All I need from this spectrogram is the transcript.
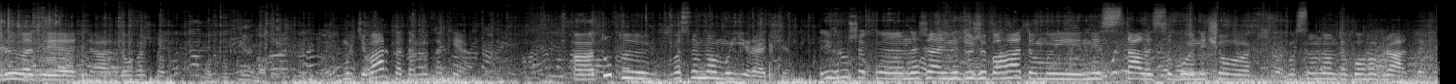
прилади для того, щоб мультиварка, там таке. А тут е, в основному мої речі. Ігрушок, е, на жаль, не дуже багато. Ми не стали з собою нічого в основному такого брати.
